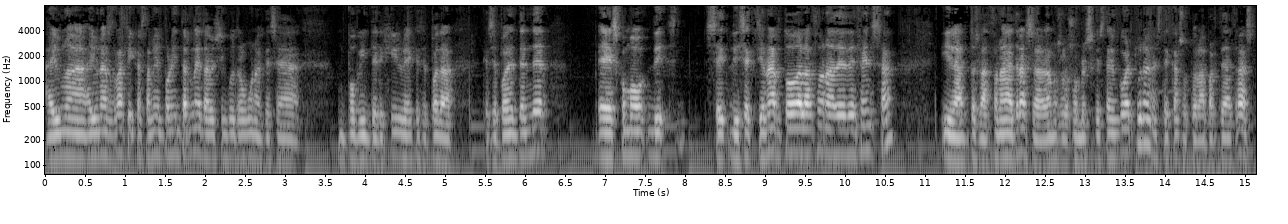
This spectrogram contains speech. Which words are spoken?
Hay, una, hay unas gráficas también por internet, a ver si encuentro alguna que sea un poco inteligible, que se pueda, que se pueda entender. Es como diseccionar toda la zona de defensa y la, entonces la zona de atrás se la damos a los hombres que estén en cobertura, en este caso toda la parte de atrás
